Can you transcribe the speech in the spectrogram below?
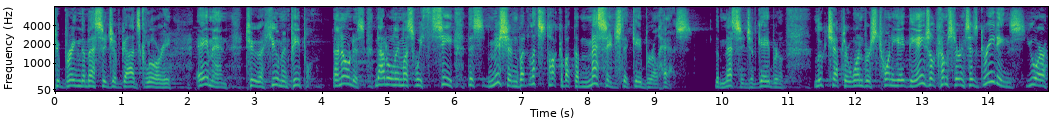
to bring the message of God's glory, amen, to a human people. Now, notice, not only must we see this mission, but let's talk about the message that Gabriel has. The message of Gabriel. Luke chapter 1, verse 28, the angel comes to her and says, Greetings, you are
